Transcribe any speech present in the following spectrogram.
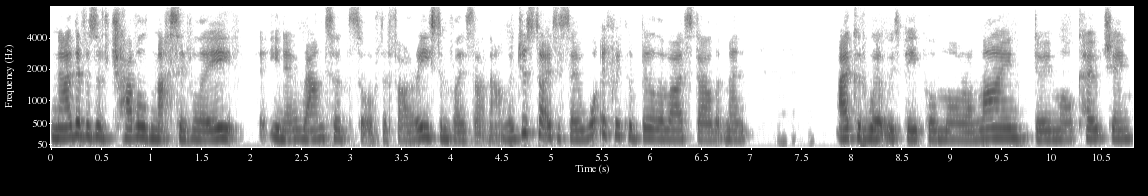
neither of us have travelled massively, you know, around to sort of the Far East and places like that. And we've just started to say, what if we could build a lifestyle that meant I could work with people more online, doing more coaching.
